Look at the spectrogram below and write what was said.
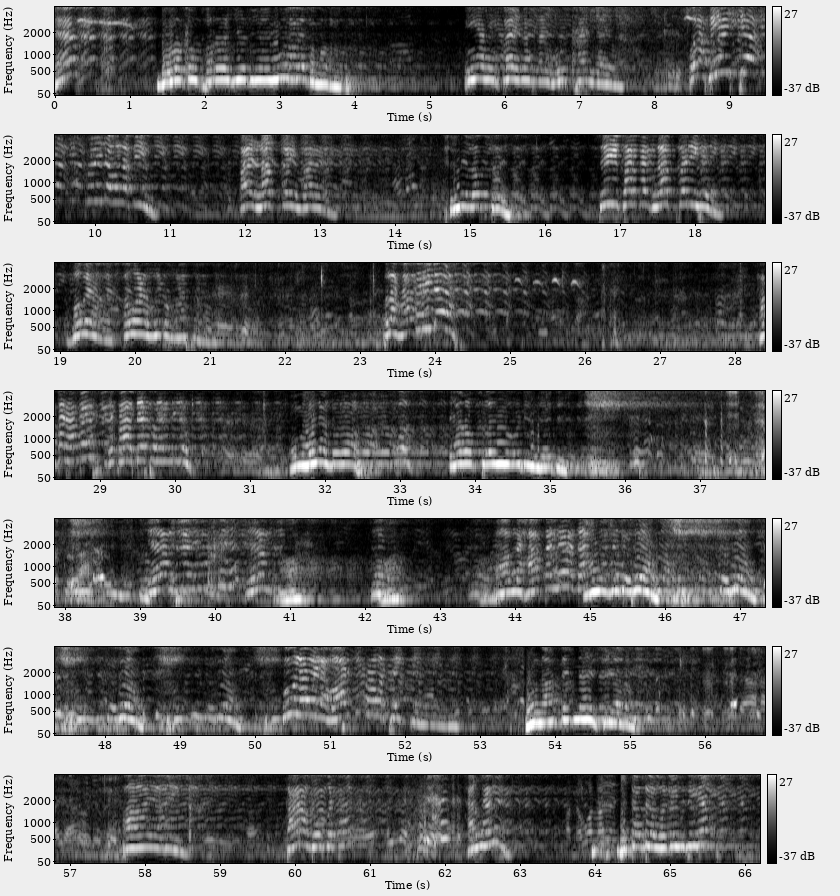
હે? ડોહા તો ફરવા ગયો નું લાગે તમારા અહીંયા હું કઈ નથી લાવી હું ખાલી આવ્યો. ઓલા ક્યાં? ગયા મહિલા ઓલા બી. કાઈ લપ કરી મારે. શેની લપ થઈ શ્રી ખર કંઈક લપ કરી હે ભવે આવે કવાળો મૂકો માથા ઓલા હા કરી લે હાકર હાકર એક આ બેઠો એમ લીધો હું હે ને ડોહા એરોપ્લેનમાં ઉડીને જઈતી હેરામ પ્લેન એમ હા હા કીધું જો જો જો જો હું લાવેલા વાળ કેમ આવા થઈ ગયા હું નાતી જ નહીં શિયાળામાં આય નહીં કા બહુ બટા? હારું હે ને બટા તે લગન થઈ ગયા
